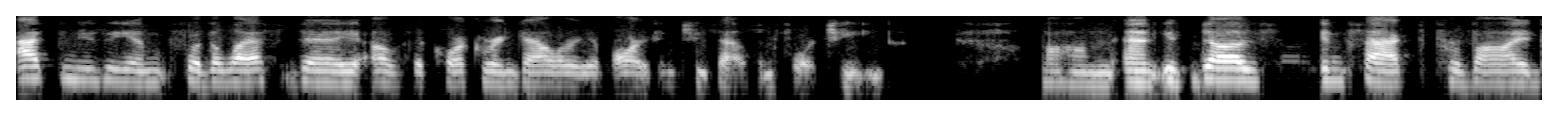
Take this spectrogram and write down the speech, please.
at the museum for the last day of the Corcoran Gallery of Art in 2014. Um, and it does, in fact, provide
